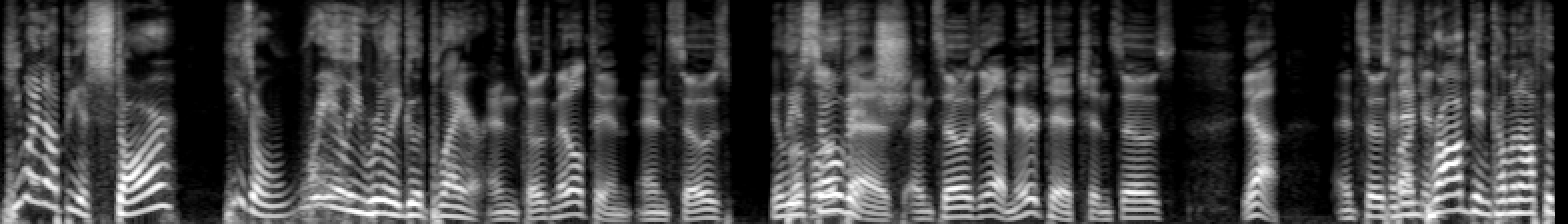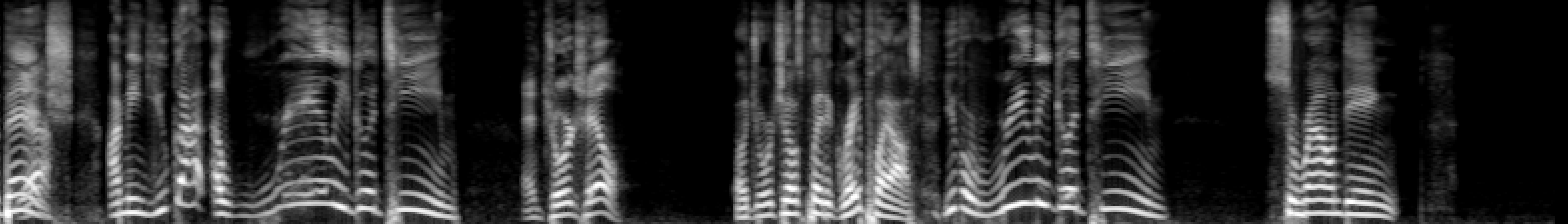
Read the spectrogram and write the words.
he might not be a star. He's a really really good player. and so's Middleton, and so's Ilyasovich. And so's yeah Mirotic, and so's yeah, and so's And fucking then Brogdon coming off the bench. I mean, you got a really good team. and George Hill. Oh, George Hill's played a great playoffs. You have a really good team surrounding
